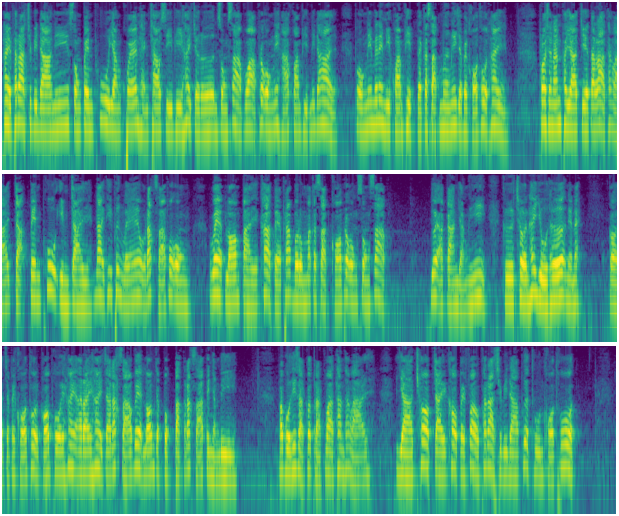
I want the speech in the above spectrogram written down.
ให้พระราชบิดานี้ทรงเป็นผู้ยังแคว้นแห่งชาวซีพีให้เจริญ ทรงทราบว่าพระองค์นี้หาความผิดไม่ได้ พระองค์นี้ไม่ได้มีความผิดแต่กษัตริย์เมืองนี้จะไปขอโทษให้ เพราะฉะนั้นพญาเจตราชทั้งหลายจะเป็นผู้อิ่มใจได้ที่พึ่งแล้ว รักษาพระองค์แวดล้อมไปข้าแต่พระบรมกษัตริย์ขอพระองค์ทรงทราบด้วยอาการอย่างนี้ คือเชิญให้อยู่เธอเนี่ยนะก็จะไปขอโทษขอโพยให้อะไรให้จะรักษาแวดล้อมจะปกปักรักษาเป็นอย่างดี พระโพธิสัตว์ก็ตรัสว่าท่านทั้งหลาย อย่าชอบใจเข้าไปเฝ้าพระราชบิดาเพื่อทูลขอโทษ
